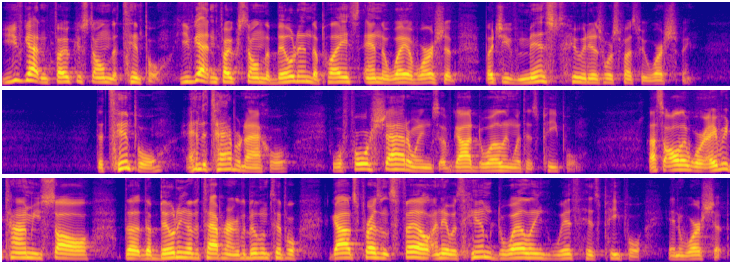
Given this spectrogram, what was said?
You've gotten focused on the temple. You've gotten focused on the building, the place, and the way of worship, but you've missed who it is we're supposed to be worshiping. The temple and the tabernacle were foreshadowings of God dwelling with his people. That's all they were. Every time you saw the, the building of the tabernacle, the building of the temple, God's presence fell, and it was him dwelling with his people in worship.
